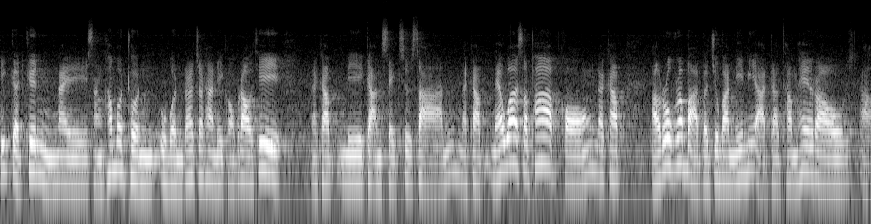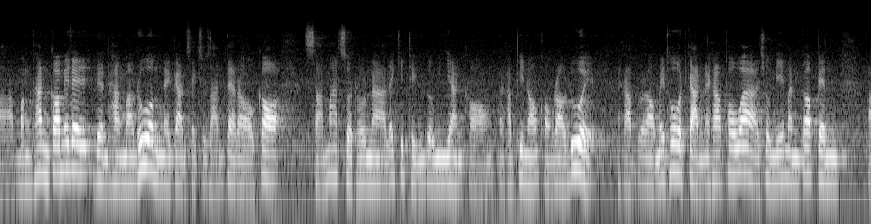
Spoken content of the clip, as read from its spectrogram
ที่เกิดขึ้นในสังฆมณฑลอุบลราชธานีของเราที่นะครับมีการเสกสุสานนะครับแม้ว่าสภาพของนะครับ โรคระบาดปัจจุบันนี้มีอาจจะทำให้เราบางท่านก็ไม่ได้เดินทางมาร่วมในการเสกสุสานแต่เราก็สามารถสวดภาวนาและคิดถึงดวงวิญญาณของนะครับพี่น้องของเราด้วยนะครับเราไม่โทษกันนะครับ เพราะว่าช่วงนี้มันก็เป็นอ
